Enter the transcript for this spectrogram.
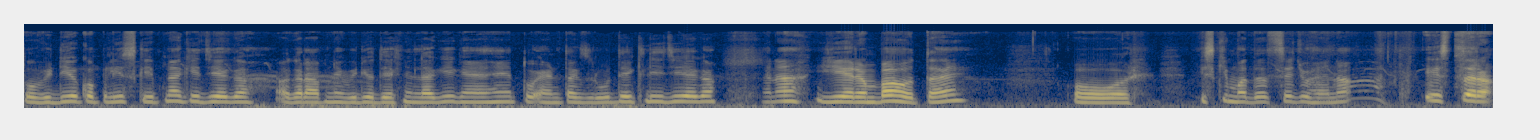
तो वीडियो को प्लीज़ स्किप ना कीजिएगा। अगर आपने वीडियो देखने लगे गए हैं तो एंड तक ज़रूर देख लीजिएगा। है ना? ये रंबा होता है और इसकी मदद से जो है ना इस तरह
